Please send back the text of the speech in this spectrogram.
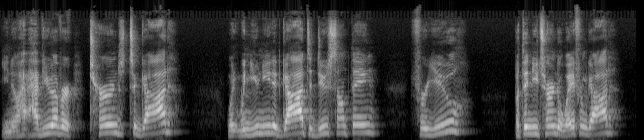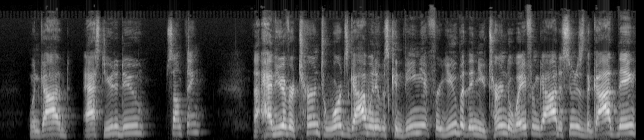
You know, have you ever turned to God when, when you needed God to do something for you, but then you turned away from God when God asked you to do something? Uh, have you ever turned towards God when it was convenient for you, but then you turned away from God as soon as the God thing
